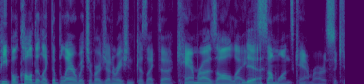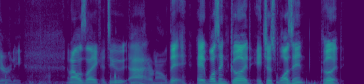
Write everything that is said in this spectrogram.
people called it like the Blair Witch of our generation because like the camera is all like Yeah. someone's camera or security. And I was like, dude, I don't know. It wasn't good. It just wasn't good.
